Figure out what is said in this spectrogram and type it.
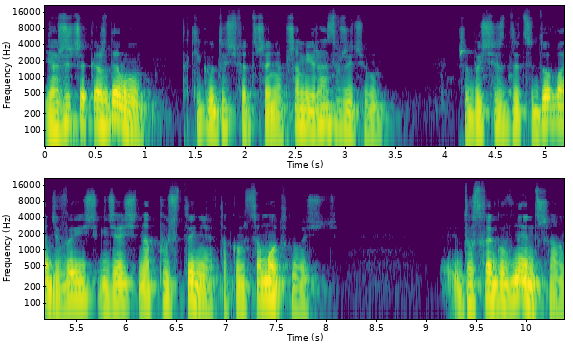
Ja życzę każdemu takiego doświadczenia, przynajmniej raz w życiu, żeby się zdecydować wyjść gdzieś na pustynię, w taką samotność, do swego wnętrza.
